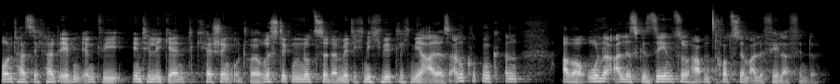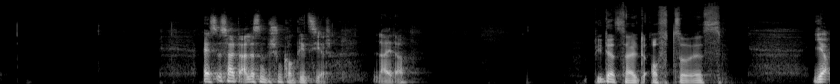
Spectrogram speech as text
und dass ich halt eben irgendwie intelligent Caching und Heuristiken nutze, damit ich nicht wirklich mir alles angucken kann, aber ohne alles gesehen zu haben, trotzdem alle Fehler finde. Es ist halt alles ein bisschen kompliziert. Leider. Wie das halt oft so ist. Ja,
